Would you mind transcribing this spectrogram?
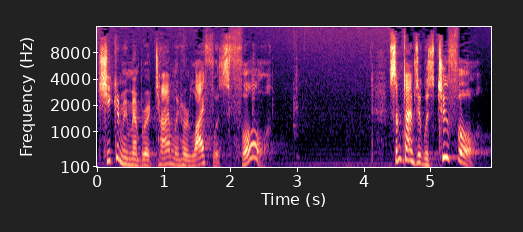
She can remember a time when her life was full. Sometimes it was too full.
